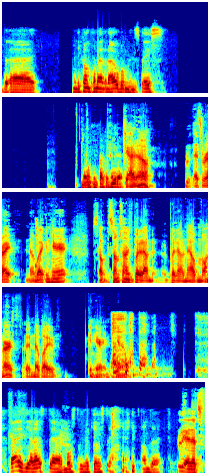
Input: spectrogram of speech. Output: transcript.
that uh, when you compliment an album in space, no one can fucking hear it. Yeah, I know. That's right. Nobody can hear it. Some sometimes you put it out put out an album on Earth and nobody can hear it. You know? that is, yeah, that's uh, mostly the case. in terms of yeah, that's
